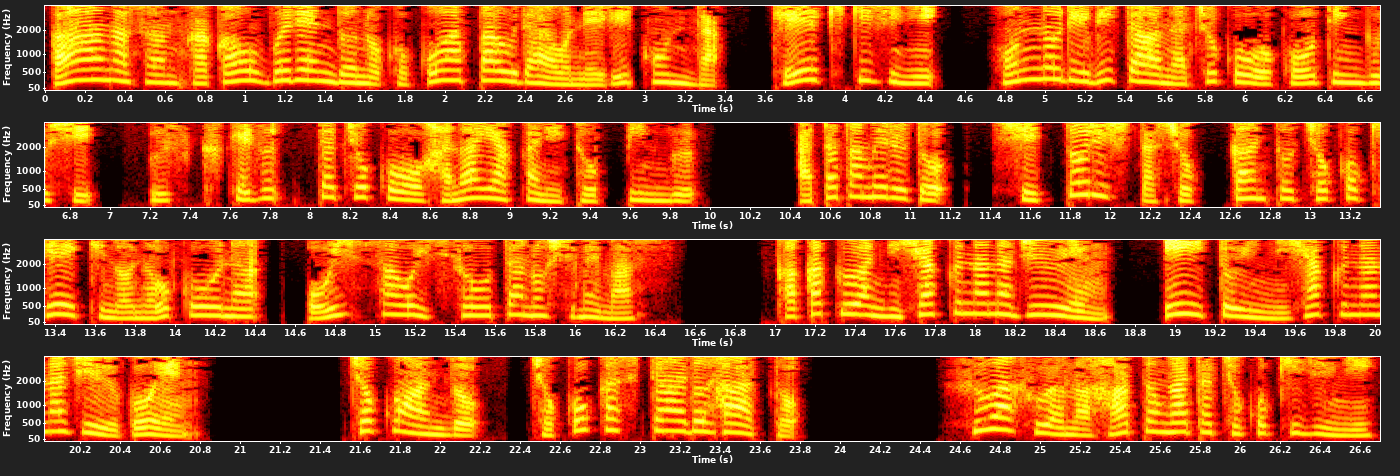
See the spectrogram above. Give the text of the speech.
ガーナ産カカオブレンドのココアパウダーを練り込んだケーキ生地にほんのりビターなチョコをコーティングし、薄く削ったチョコを華やかにトッピング。温めるとしっとりした食感とチョコケーキの濃厚な美味しさを一層楽しめます。価格は270円、イートイン275円。チョコチョコカスタードハート。ふわふわのハート型チョコ生地に、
